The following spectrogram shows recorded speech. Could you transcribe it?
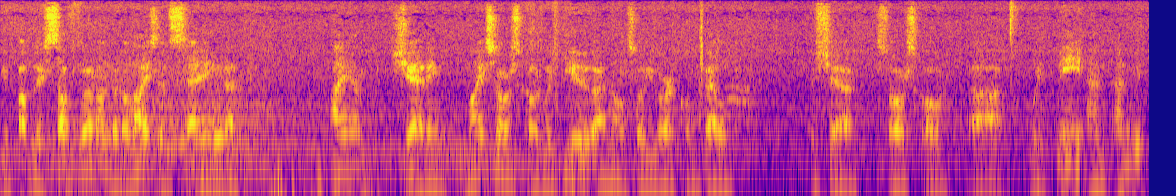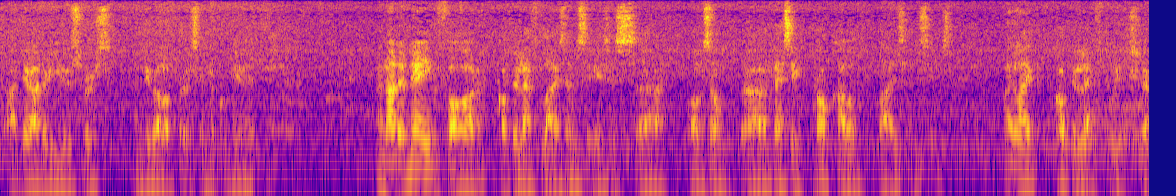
you publish software under a license saying that I am sharing my source code with you and also you are compelled to share source code uh, with me and, and with the other users and developers in the community. Another name for copyleft license is, is uh, also uh, reciprocal licenses. I like copyleft, which uh,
